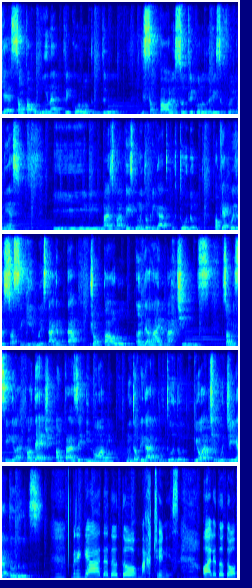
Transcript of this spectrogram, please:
que é São Paulina, tricolor do, do- de São Paulo, eu sou tricolor do Rio São Fluminense. E mais uma vez, muito obrigado por tudo. Qualquer coisa é só seguir no Instagram, tá? João Paulo Underline Martins. Só me seguir lá. Claudete, é um prazer enorme. Muito obrigado por tudo e ótimo dia a todos. Obrigada, doutor Martinez. Olha, doutor,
